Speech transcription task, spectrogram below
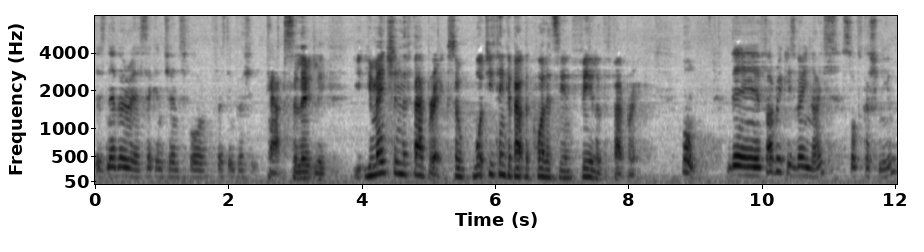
there's never a second chance for first impression. Absolutely. You mentioned the fabric. So, what do you think about the quality and feel of the fabric? Oh, the fabric is very nice, soft cashmere,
